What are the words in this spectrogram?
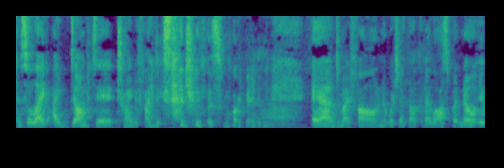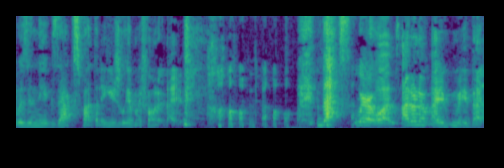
And so, like, I dumped it trying to find Excedrin this morning, oh. And my phone, which I thought that I lost, but no, it was in the exact spot that I usually have my phone at night. Oh no. That's where it was. I don't know if I made that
